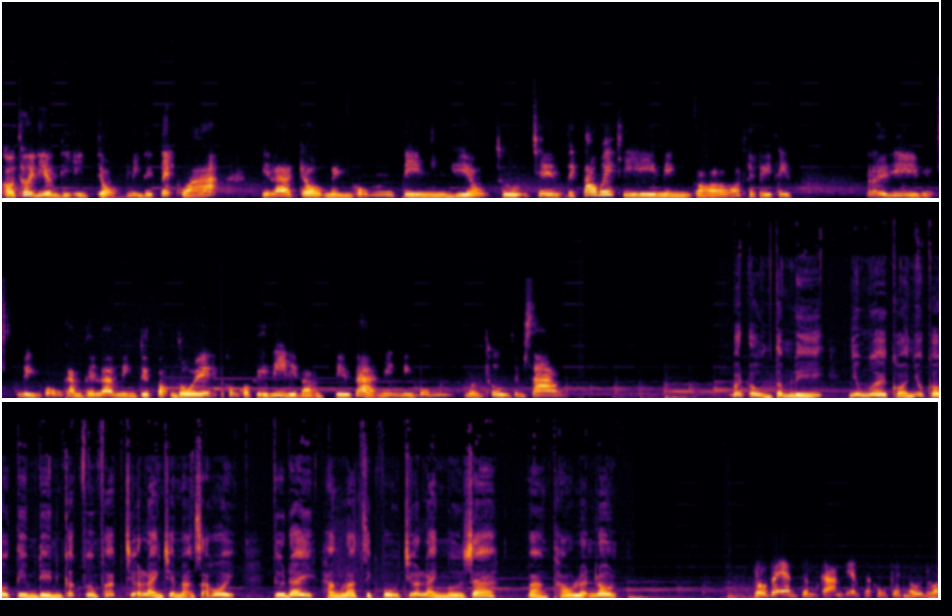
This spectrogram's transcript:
Có thời điểm thì kiểu mình thấy tệ quá Thế là kiểu mình cũng tìm hiểu thử trên TikTok ấy thì mình có thấy thì đấy thì mình cũng cảm thấy là mình tuyệt vọng rồi ấy, không có cái gì để bám víu cả nên mình cũng muốn thử xem sao. Bất ổn tâm lý, nhiều người có nhu cầu tìm đến các phương pháp chữa lành trên mạng xã hội. Từ đây, hàng loạt dịch vụ chữa lành mở ra, vàng thau lẫn lộn. Đối với em trầm cảm thì em sẽ không kết nối được.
